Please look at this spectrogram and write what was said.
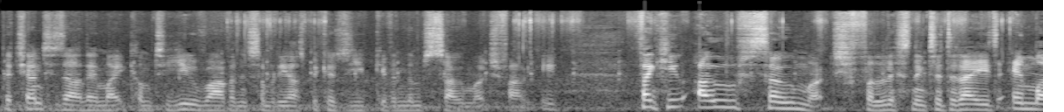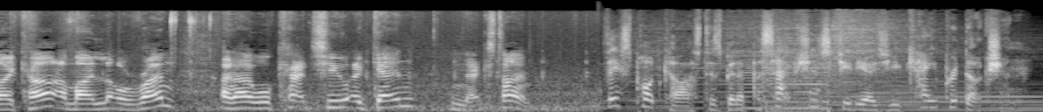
the chances are they might come to you rather than somebody else because you've given them so much value. Thank you oh so much for listening to today's In My Car and my little rant, and I will catch you again next time. This podcast has been a Perception Studios UK production.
